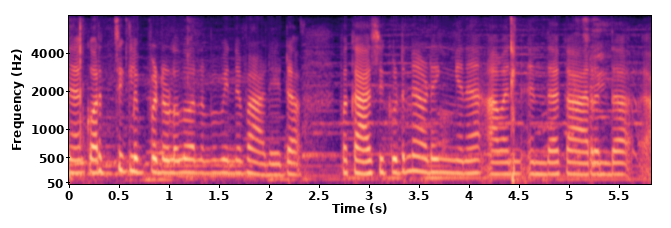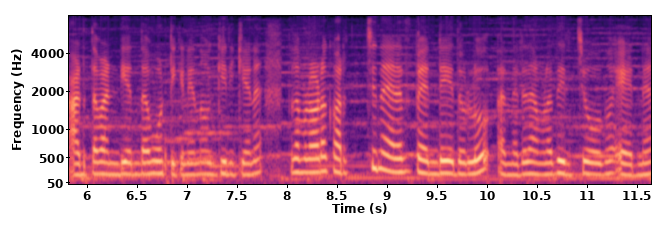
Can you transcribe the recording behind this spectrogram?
ഞാൻ കുറച്ച് ക്ലിപ്പ് ഇട്ടുള്ളൂ എന്ന് പറഞ്ഞപ്പോൾ പിന്നെ പാടി കേട്ടോ. അപ്പോൾ കാശിക്കുട്ടൻ അവിടെ ഇങ്ങനെ അവൻ എന്താ കാർ എന്താ അടുത്ത വണ്ടി എന്താ പൊട്ടിക്കണേ നോക്കിയിരിക്കുകയാണ് അപ്പോൾ നമ്മളവിടെ കുറച്ച് നേരം സ്പെൻഡ് ചെയ്തുള്ളൂ. എന്നിട്ട് നമ്മൾ തിരിച്ചു പോന്നു ഏട്ടന്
